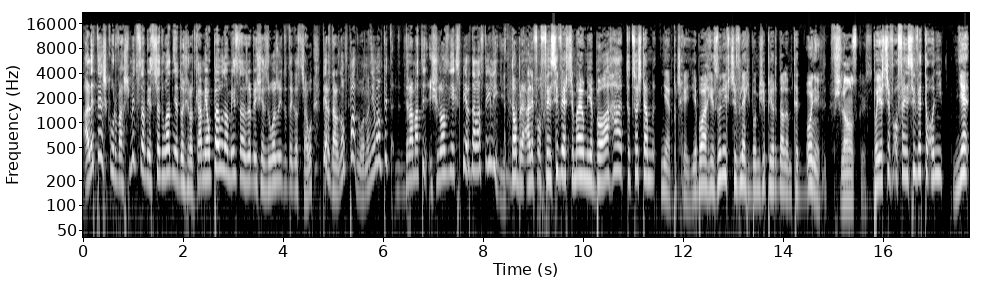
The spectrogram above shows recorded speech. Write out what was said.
Ale też, kurwa, Szmyt sobie zszedł ładnie do środka, miał pełno miejsca, żeby się złożyć do tego strzału. Pierdalną wpadło, no nie mam pytań. Dramaty... Śląsk niech spierdala z tej ligi. Dobra, ale w ofensywie jeszcze mają Jeboacha, to coś tam... Nie, poczekaj, Jeboach jest u nich czy w Lechi, bo mi się pierdolą te... U nich. W Śląsku jest. Bo jeszcze w ofensywie to oni, nie,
